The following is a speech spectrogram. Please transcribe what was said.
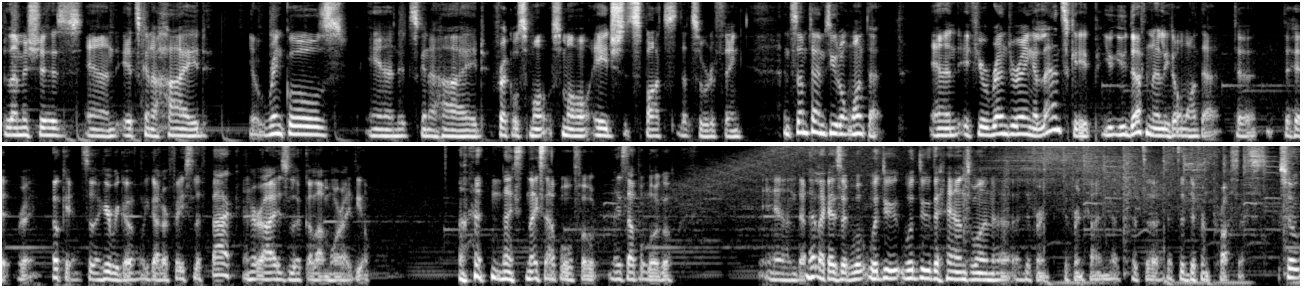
blemishes and it's going to hide you know, wrinkles and it's going to hide freckles, small, small age spots, that sort of thing. And sometimes you don't want that. And if you're rendering a landscape, you, you definitely don't want that to, to hit, right? Okay, so here we go. We got our facelift back and her eyes look a lot more ideal. nice, nice Apple photo, nice Apple logo. And uh, like I said, we'll, we'll do we'll do the hands one a, a different different time. That, that's a that's a different process. So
